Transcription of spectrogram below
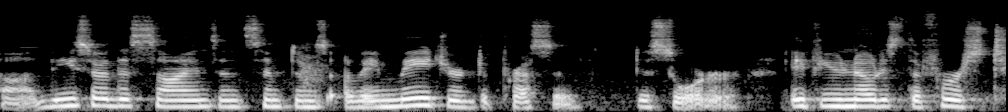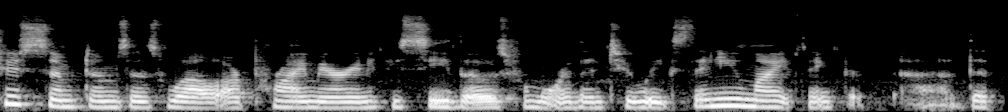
Uh, these are the signs and symptoms of a major depressive disorder. If you notice the first two symptoms as well are primary, and if you see those for more than two weeks, then you might think that uh, that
